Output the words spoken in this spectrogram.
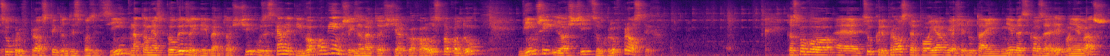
cukrów prostych do dyspozycji, natomiast powyżej tej wartości uzyskamy piwo o większej zawartości alkoholu z powodu większej ilości cukrów prostych. To słowo e, cukry proste pojawia się tutaj nie bez kozery, ponieważ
